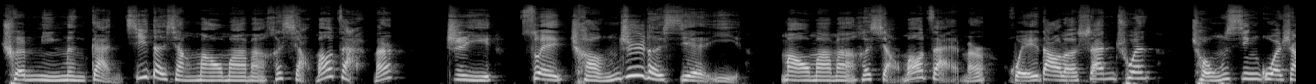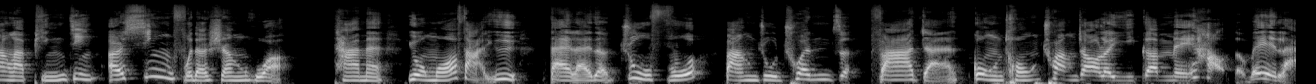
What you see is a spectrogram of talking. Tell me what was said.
村民们感激地向猫妈妈和小猫崽们致以。最诚挚的谢意，猫妈妈和小猫崽们回到了山村，重新过上了平静而幸福的生活。他们用魔法玉带来的祝福，帮助村子发展，共同创造了一个美好的未来。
